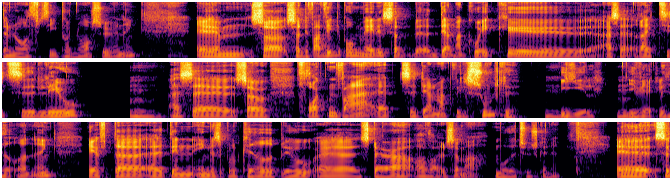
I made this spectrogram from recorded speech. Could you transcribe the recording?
The North Sea, på Nordsøen. Ikke? Øh, så, så det var virkelig problematisk, så Danmark kunne ikke øh, altså rigtigt leve. Mm. Altså, så frygten var, at Danmark ville sulte mm. ihjel mm. i virkeligheden, ikke? efter at den engelske blokade blev øh, større og voldsommere mod tyskerne. Øh, så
